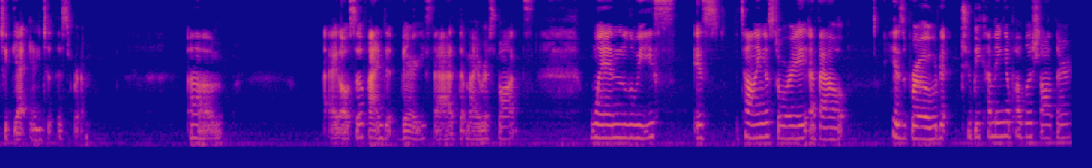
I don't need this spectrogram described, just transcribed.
to get into this room? Um, I also find it very sad that my response when Luis is telling a story about his road to becoming a published author,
